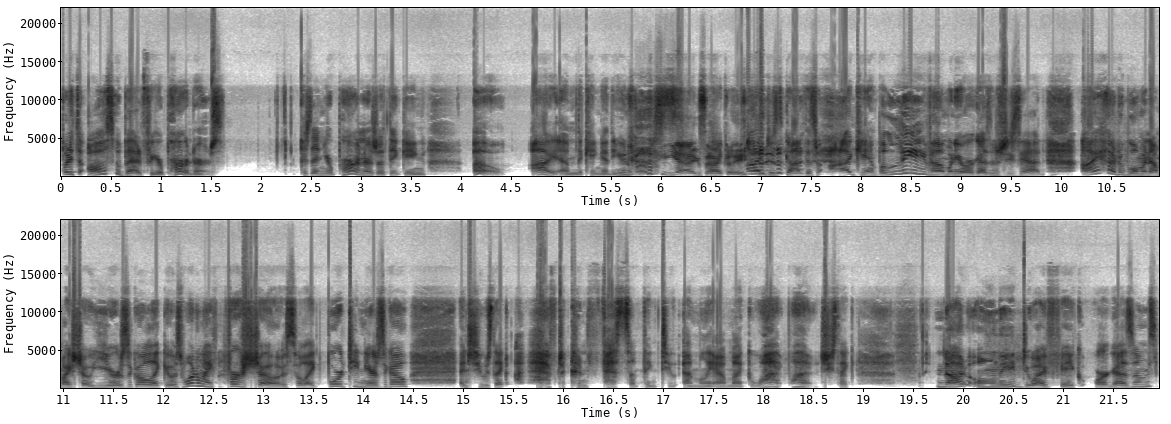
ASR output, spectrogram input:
but it's also bad for your partners. Because then your partners are thinking oh I am the king of the universe. yeah, exactly. Like, I just got this. I can't believe how many orgasms she's had. I had a woman on my show years ago. Like, it was one of my first shows. So, like 14 years ago. And she was like, I have to confess something to Emily. I'm like, what? What? She's like, not only do I fake orgasms,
